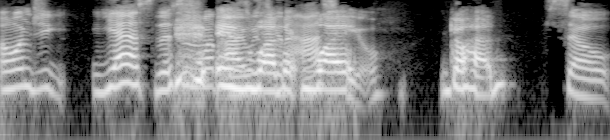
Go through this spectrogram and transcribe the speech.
OMG, yes, this is what Is I was whether- going to ask what- you. go ahead. So,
